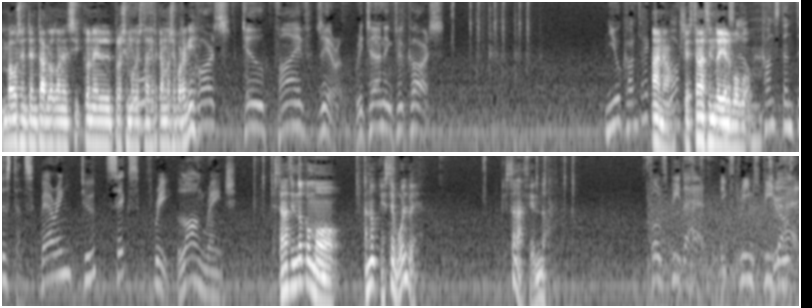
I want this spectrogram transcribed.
Vamos a intentarlo con el, con el próximo que está acercándose por aquí. Course 250. Returning to course. New contact. Ah, no, que están haciendo ahí el bobo. slow, Constant distance. Bearing 263. Long range. Están haciendo como. Ah, no, que este vuelve. ¿Qué están haciendo? Full speed ahead. Extreme speed ahead.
